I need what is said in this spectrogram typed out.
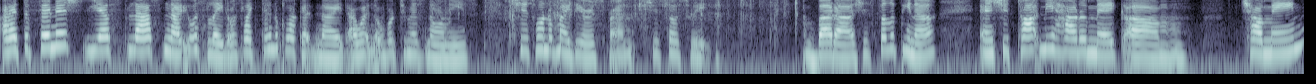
I had to finish yes last night. It was late. It was like 10 o'clock at night. I went over to Miss Normie's she's one of my dearest friends. She's so sweet. But uh, she's Filipina and she taught me how to make um, chow mein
